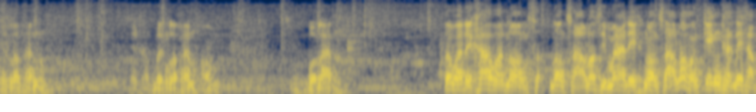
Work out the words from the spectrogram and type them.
เนี่ยเราหันเนี่ยครับเบิ้งเราหันหอมสูตรโบราณแต่ว่าได้ข่าวว่าน้องน้องสาวเราสิมาดิน้องสาวเราของเก่งคักเด้ครับ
